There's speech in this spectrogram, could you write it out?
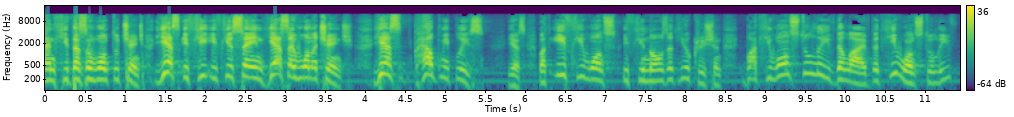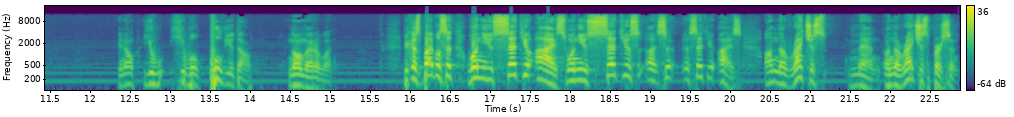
and he doesn't want to change. Yes, if, he, if he's saying, Yes, I want to change. Yes, help me, please. Yes, but if he wants, if he knows that you're Christian, but he wants to live the life that he wants to live, you know, you, he will pull you down no matter what. Because Bible said, when you set your eyes, when you set your, uh, set your eyes on the righteous man, on the righteous person,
